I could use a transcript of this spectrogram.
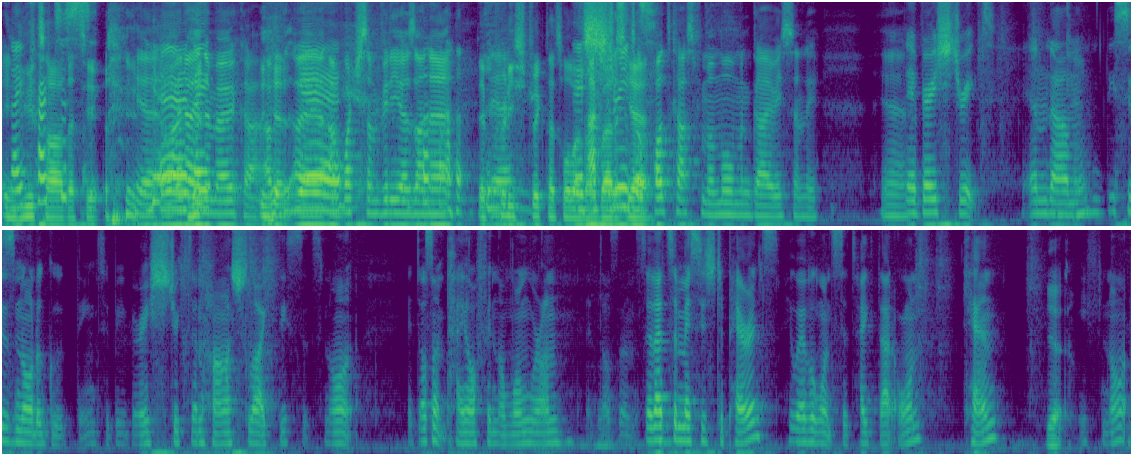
In they Utah, practice that's it. yeah, Yeah, well, I know they- in America. I've, Yeah. I, I've watched some videos on it. They're Yeah. pretty strict. That's all They're I know I've about it. listened strict. to Yeah. a podcast from a Mormon guy recently. Yeah. They're very strict, and um, Okay. this is not a good thing to be very strict and harsh like this. It's not. It doesn't pay off in the long run. It doesn't. So that's a message to parents. Whoever wants to take that on can. Yeah. If not,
